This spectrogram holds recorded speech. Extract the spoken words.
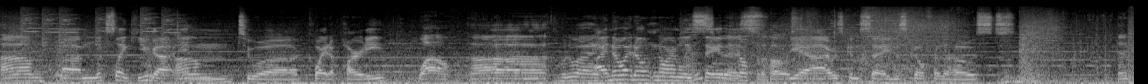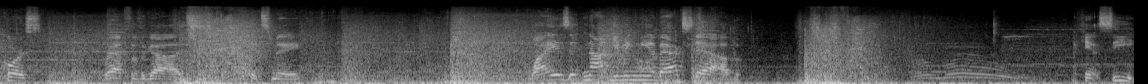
Um, looks like you got Um, into a, quite a party. wow. Uh, who do I? I know I don't normally say this. go for the host. Yeah, I was gonna say just go for the host. And of course, Wrath of the Gods hits me. Why is it not giving me a backstab? I can't see.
